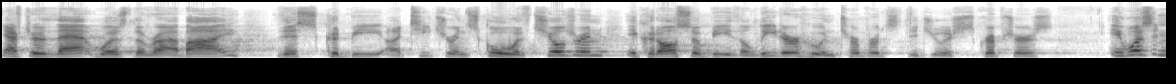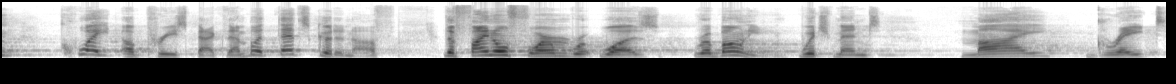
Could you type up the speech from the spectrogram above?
After that was the rabbi. This could be a teacher in school with children. It could also be the leader who interprets the Jewish scriptures. It wasn't quite a priest back then, but that's good enough. The final form was Rabboni, which meant my great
